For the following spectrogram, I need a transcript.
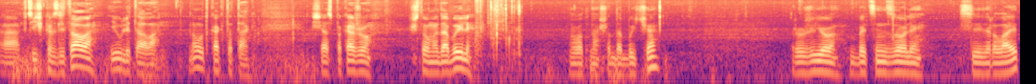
А птичка взлетала и улетала. Ну вот как-то так. Сейчас покажу, что мы добыли. Вот наша добыча. Ружье Бецинзоли Silverlight.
